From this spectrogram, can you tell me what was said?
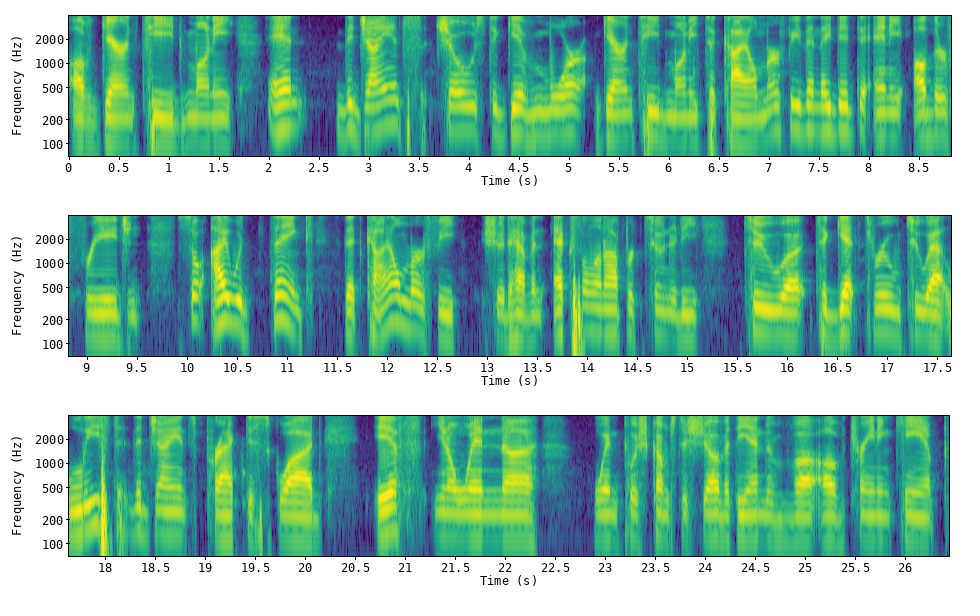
of guaranteed money and the Giants chose to give more guaranteed money to Kyle Murphy than they did to any other free agent. So I would think that Kyle Murphy should have an excellent opportunity to uh, to get through to at least the Giants practice squad if you know when uh, when push comes to shove at the end of uh, of training camp.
